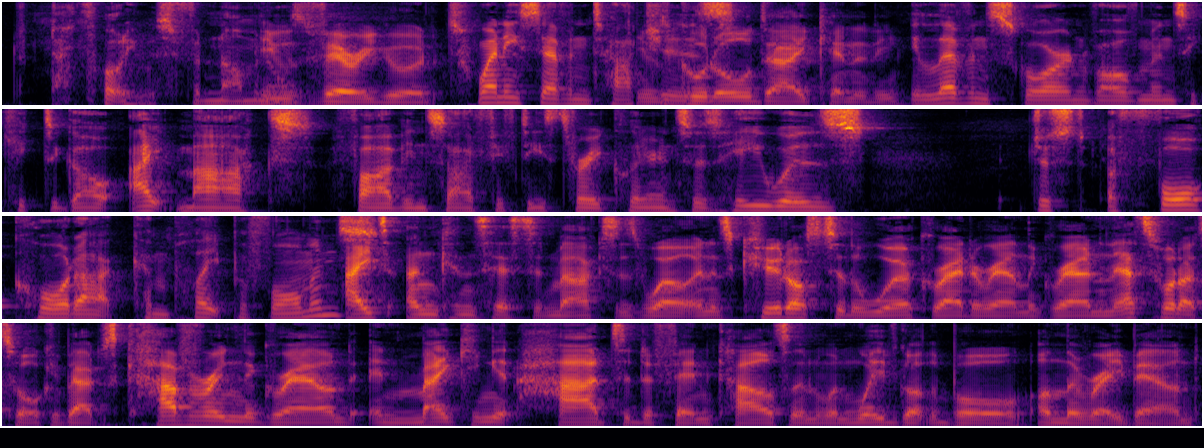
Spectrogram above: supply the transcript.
I thought he was phenomenal. He was very good. 27 He touches. was good all day, Kennedy. 11 score involvements. He kicked a goal, eight marks, five inside 50s, three clearances. He was just a four quarter complete performance. Eight uncontested marks as well, and it's kudos to the work rate around the ground, and that's what I talk about: just covering the ground and making it hard to defend Carlton when we've got the ball on the rebound.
